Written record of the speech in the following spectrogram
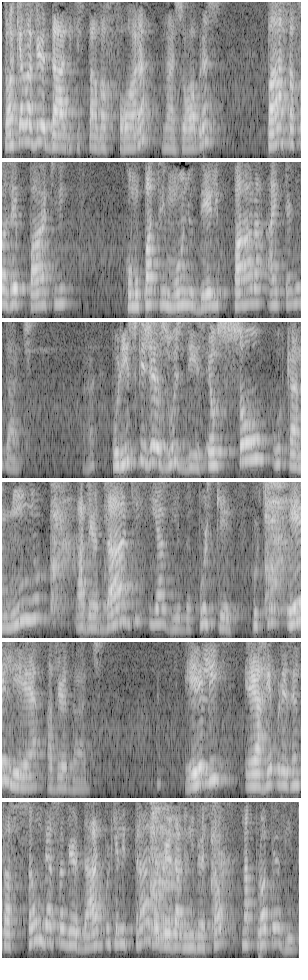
Então, aquela verdade que estava fora nas obras passa a fazer parte como patrimônio dele para a eternidade. Por isso que Jesus diz: Eu sou o caminho, a verdade e a vida. Por quê? Porque Ele é a verdade. Ele é a representação dessa verdade, porque ele traz a verdade universal na própria vida.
